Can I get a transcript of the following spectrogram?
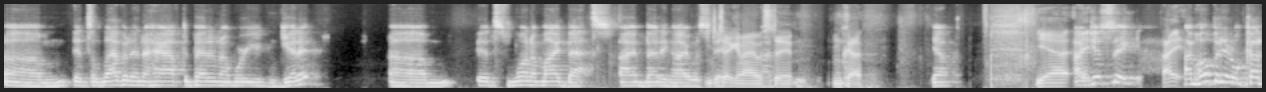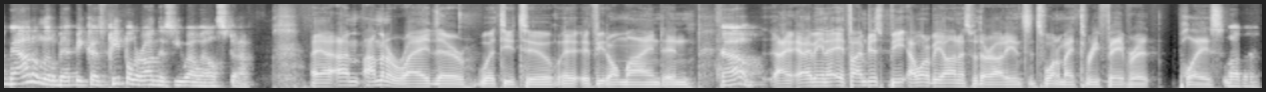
Um, it's 11 and a half, depending on where you can get it. Um, it's one of my bets. I'm betting Iowa State. You're taking Iowa State. Okay. Yeah. Yeah. I, I just think I, am hoping it'll come down a little bit because people are on this ULL stuff. I, I'm I'm gonna ride there with you too, if you don't mind. And no, I, I mean, if I'm just be, I want to be honest with our audience. It's one of my three favorite plays. Love it,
